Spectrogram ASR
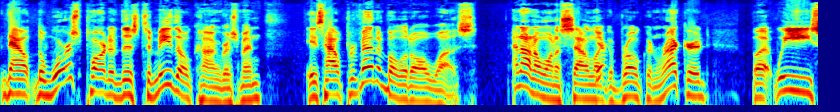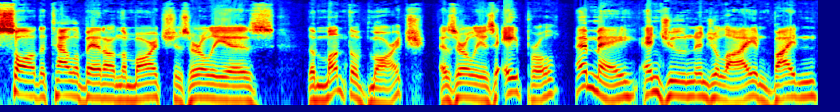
now the worst part of this to me, though, Congressman, is how preventable it all was. And I don't want to sound like yeah. a broken record, but we saw the Taliban on the march as early as the month of March, as early as April and May and June and July. And Biden,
